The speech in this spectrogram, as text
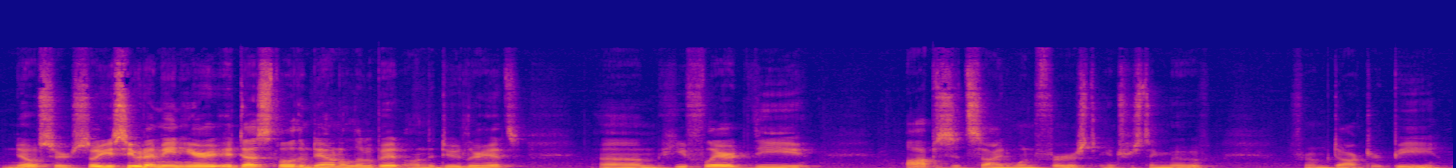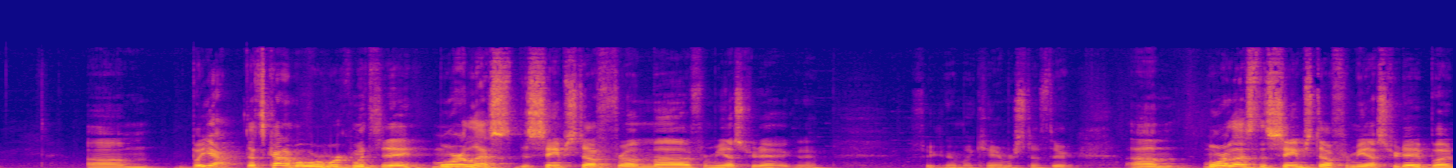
No, sir. So, you see what I mean here? It does slow them down a little bit on the doodler hits. Um, he flared the opposite side one first. Interesting move from Dr. B. Um, but yeah, that's kind of what we're working with today. More or less the same stuff from uh, from yesterday. Out my camera stuff there. Um, more or less the same stuff from yesterday, but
